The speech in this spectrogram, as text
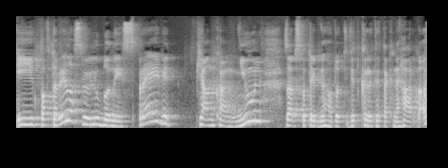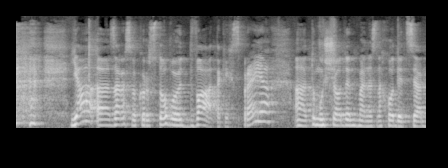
І повторила свій улюблений спрей від П'янка Нюль. Зараз потрібно його тут відкрити так негарно. Я е, зараз використовую два таких спрея, е, тому що один в мене знаходиться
